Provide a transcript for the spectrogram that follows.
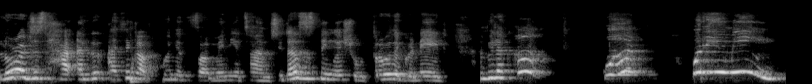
Laura just had, and I think I've pointed this out many a times. She does this thing where she'll throw the grenade and be like, huh, what? What do you mean?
